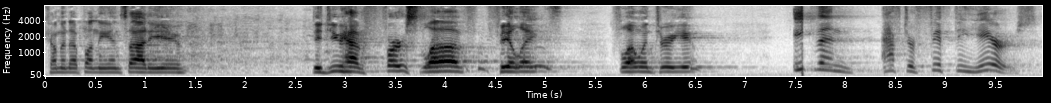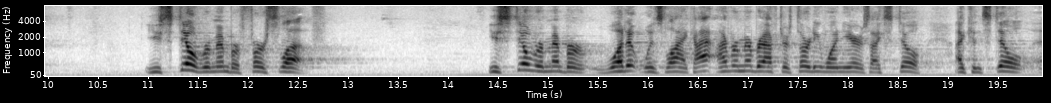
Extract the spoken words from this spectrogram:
coming up on the inside of you? did you have first love feelings flowing through you? Even after 50 years, you still remember first love you still remember what it was like. I, I, remember after 31 years, I still, I can still uh,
